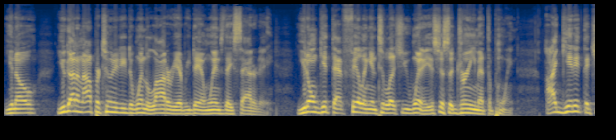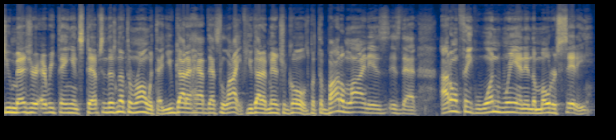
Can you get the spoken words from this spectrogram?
You know, you got an opportunity to win the lottery every day on Wednesday, Saturday. You don't get that feeling until you win it. It's just a dream at the point. I get it that you measure everything in steps, and there's nothing wrong with that. You got to have that's life. You got to measure goals. But the bottom line is is that I don't think one win in the Motor City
